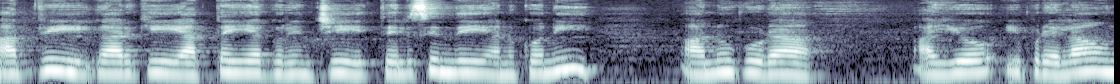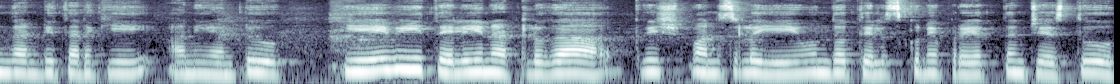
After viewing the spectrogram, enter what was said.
అద్వి గారికి అత్తయ్య గురించి తెలిసింది అనుకొని అను కూడా అయ్యో ఇప్పుడు ఎలా ఉందండి తనకి? అని అంటూ ఏమీ తెలియనట్లుగా క్రిష్ మనసులో ఏముందో తెలుసుకునే ప్రయత్నం చేస్తూ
